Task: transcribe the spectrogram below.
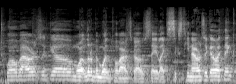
12 hours ago, more a little bit more than 12 hours ago. I would say like 16 hours ago, I think.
